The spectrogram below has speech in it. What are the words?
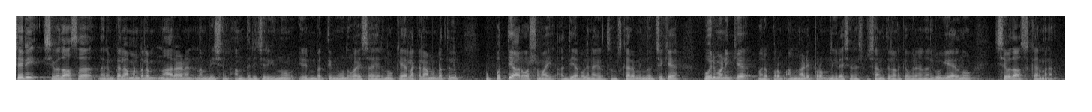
ശരി ശിവദാസ് നരം കലാമണ്ഡലം നാരായണൻ നമ്പീശൻ അന്തരിച്ചിരിക്കുന്നു. എൺപത്തിമൂന്ന് വയസ്സായിരുന്നു. കേരള കലാമണ്ഡലത്തിൽ മുപ്പത്തിയാറ് വർഷമായി അധ്യാപകനായിരുന്നു. സംസ്കാരം ഇന്ന് ഉച്ചയ്ക്ക് ഒരു മണിക്ക് മലപ്പുറം അങ്ങാടിപ്പുറം നീലേശ്വരൻ ശ്മശാനത്തിൽ അടക്കം വിരൽ നൽകുകയായിരുന്നു ശിവദാസ് കന്മനം.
